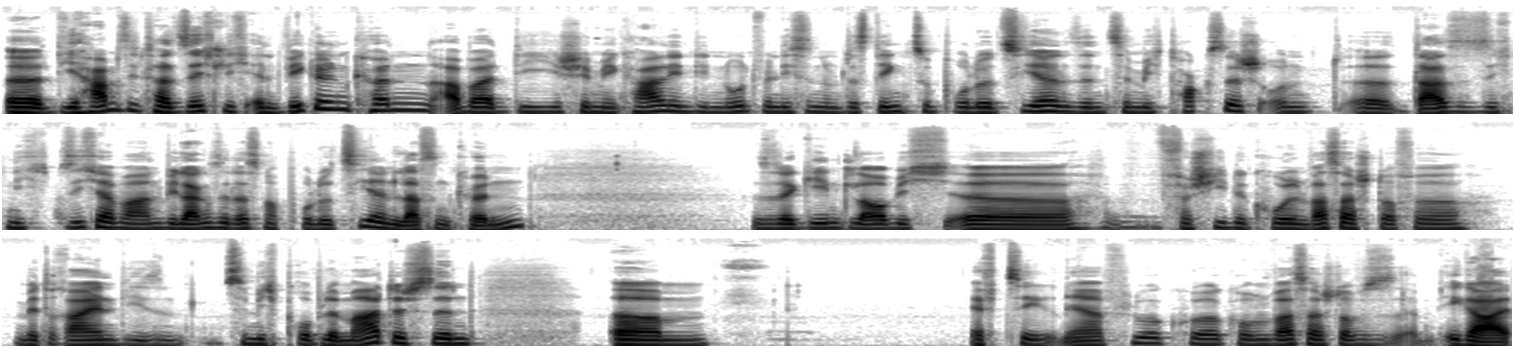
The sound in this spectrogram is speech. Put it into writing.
Äh, die haben sie tatsächlich entwickeln können, aber die Chemikalien, die notwendig sind, um das Ding zu produzieren, sind ziemlich toxisch und äh, da sie sich nicht sicher waren, wie lange sie das noch produzieren lassen können, also da gehen, glaube ich, äh, verschiedene Kohlenwasserstoffe mit rein, die ziemlich problematisch sind. Ähm, FC, ja, Fluorchlor, Wasserstoff ist äh, egal.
